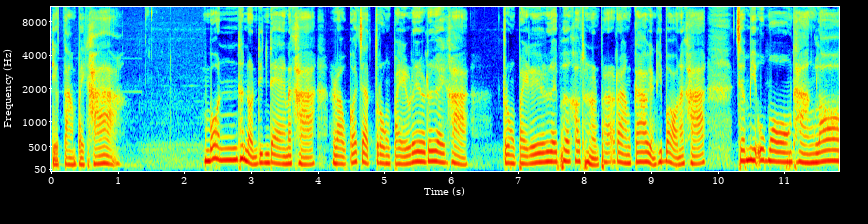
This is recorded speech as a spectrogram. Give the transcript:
เดี๋ยวตามไปค่ะ บนถนนดินแดงนะคะ เราก็จะตรงไปเรื่อยๆค่ะ ตรงไปเรื่อยๆ เพื่อเข้าถนนพระรามเก้าอย่างที่บอกนะคะ จะมีอุโมงค์ทางลอ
